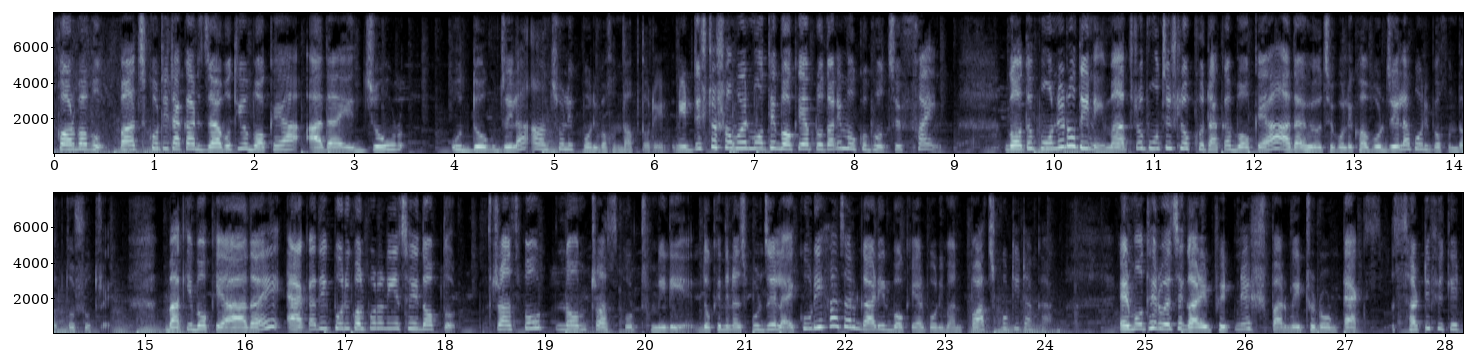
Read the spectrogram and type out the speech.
কর বাবদ পাঁচ কোটি টাকার যাবতীয় বকেয়া, আদায়ে, জোর উদ্যোগ, জেলা আঞ্চলিক পরিবহন দপ্তরের। নির্দিষ্ট সময়ের মধ্যে বকেয়া প্রদানে মকুব হচ্ছে ফাইন। গত পনেরো দিনে মাত্র পঁচিশ লক্ষ টাকা বকেয়া আদায় হয়েছে বলে খবর জেলা পরিবহন দপ্তর সূত্রে। বাকি বকেয়া আদায়ে একাধিক পরিকল্পনা নিয়েছে এই দপ্তর। ট্রান্সপোর্ট নন ট্রান্সপোর্ট মিলিয়ে দক্ষিণ দিনাজপুর জেলায় কুড়ি হাজার গাড়ির বকেয়ার পরিমাণ পাঁচ কোটি টাকা। এর মধ্যে রয়েছে গাড়ির fitness permit, road tax, certificate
